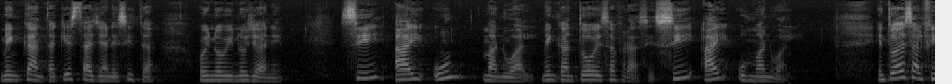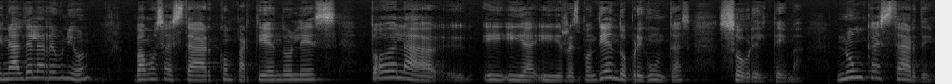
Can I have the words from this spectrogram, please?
Me encanta, aquí está Janecita, hoy no vino Yane. Sí hay un manual, me encantó esa frase, sí hay un manual. Entonces al final de la reunión vamos a estar compartiéndoles toda la y, y respondiendo preguntas sobre el tema. Nunca es tarde,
